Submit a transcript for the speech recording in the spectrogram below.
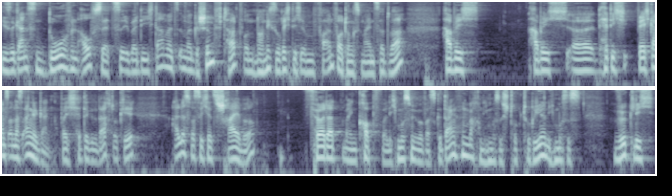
diese ganzen doofen Aufsätze, über die ich damals immer geschimpft habe und noch nicht so richtig im Verantwortungsmindset war, habe ich, habe ich, äh, hätte ich, wäre ich ganz anders angegangen, weil ich hätte gedacht, okay, alles, was ich jetzt schreibe, fördert meinen Kopf, weil ich muss mir über was Gedanken machen, ich muss es strukturieren, ich muss es wirklich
